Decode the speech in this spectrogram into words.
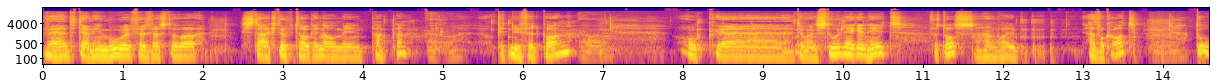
värld där min mor för det första var starkt upptagen av min pappa och ett nyfött barn. Och eh, det var en stor lägenhet förstås. Han var advokat då.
